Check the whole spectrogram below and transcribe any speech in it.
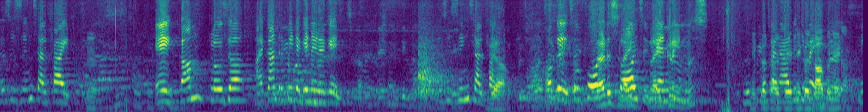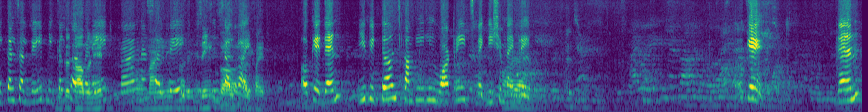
This is zinc sulfide. Hey, come closer. I can't repeat again and again. This is zinc sulfide. Yeah. Okay, so four That is salts light, you light can green. yes? Nickel you can sulfate, nickel identify. carbonate, Nickel sulfate, nickel, nickel carbonate, carbonate, manganese uh, sulfate, zinc, zinc uh, sulfide. sulfide. Okay, then if it turns completely watery, it's magnesium nitrate. Okay. Then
